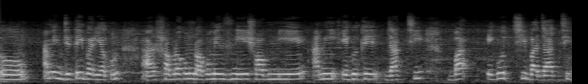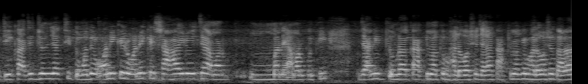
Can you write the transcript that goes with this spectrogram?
তো আমি যেতেই পারি এখন। আর সব রকম ডকুমেন্টস নিয়ে, সব নিয়ে আমি এগোতে যাচ্ছি বা এগোচ্ছি বা যাচ্ছি, যে কাজের জন্য যাচ্ছি, তোমাদের অনেকের অনেকের সাহায্য রয়েছে আমার মানে আমার প্রতি। জানি তোমরা কাকিমাকে ভালোবাসো, যারা কাকিমাকে ভালোবাসো, তারা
